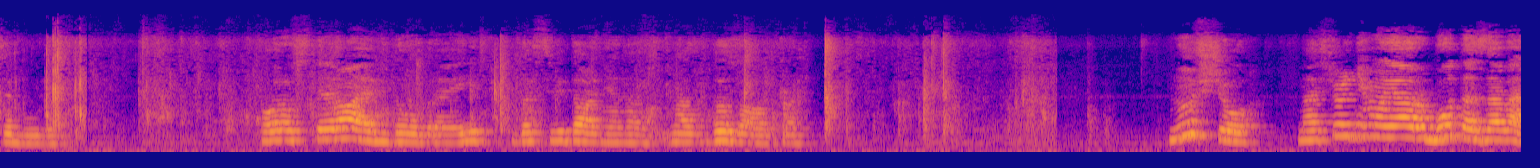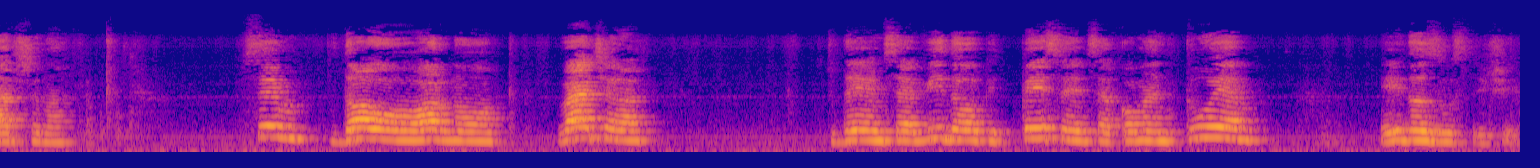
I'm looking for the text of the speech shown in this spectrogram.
цибулі. Порозтираємо добре і до свидання на, на, до завтра. Ну що, на сьогодні моя робота завершена. Всім вдалого, гарного вечора. Дивимося відео, підписуємося, коментуємо і до зустрічі.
